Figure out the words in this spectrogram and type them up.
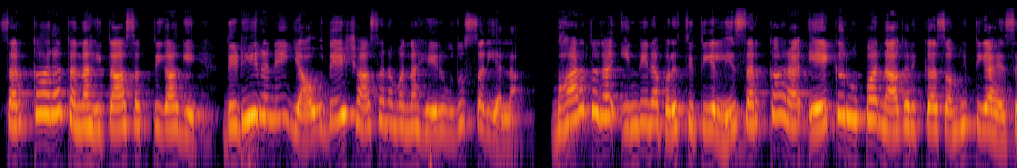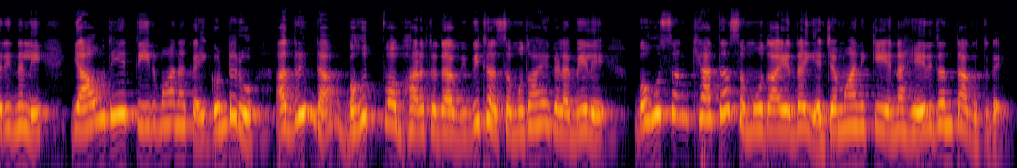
ಸರ್ಕಾರ ತನ್ನ ಹಿತಾಸಕ್ತಿಗಾಗಿ ದಿಢೀರನೆ ಯಾವುದೇ ಶಾಸನವನ್ನು ಹೇರುವುದು ಸರಿಯಲ್ಲ. ಭಾರತದ ಇಂದಿನ ಪರಿಸ್ಥಿತಿಯಲ್ಲಿ ಸರ್ಕಾರ ಏಕರೂಪ ನಾಗರಿಕ ಸಂಹಿತೆಯ ಹೆಸರಿನಲ್ಲಿ ಯಾವುದೇ ತೀರ್ಮಾನ ಕೈಗೊಂಡರೂ ಅದರಿಂದ ಬಹುತ್ವ ಭಾರತದ ವಿವಿಧ ಸಮುದಾಯಗಳ ಮೇಲೆ ಬಹುಸಂಖ್ಯಾತ ಸಮುದಾಯದ ಯಜಮಾನಿಕೆಯನ್ನು ಹೇರಿದಂತಾಗುತ್ತದೆ.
